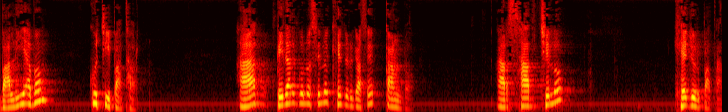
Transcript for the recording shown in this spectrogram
বালি এবং কুচি পাথর। আর পিলারগুলো ছিল খেজুর গাছের কাণ্ড। আর সাদ ছিল খেজুর পাতার।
